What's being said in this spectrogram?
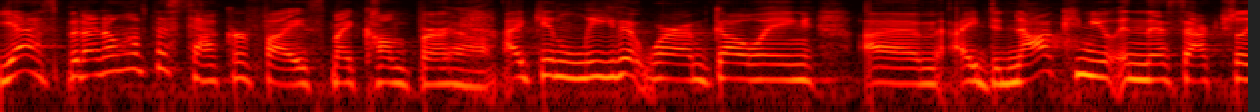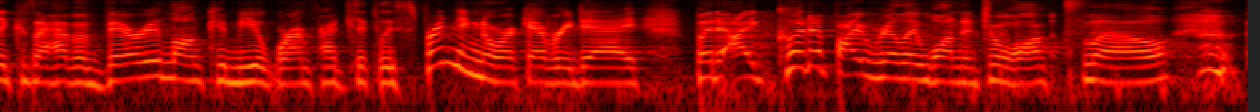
Yes, but I don't have to sacrifice my comfort. Yeah. I can leave it where I'm going. Um, I did not commute in this actually because I have a very long commute where I'm practically sprinting to work every day. But I could if I really wanted to walk slow.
